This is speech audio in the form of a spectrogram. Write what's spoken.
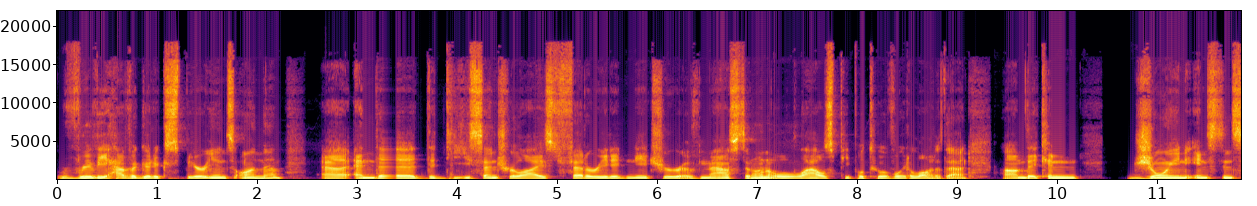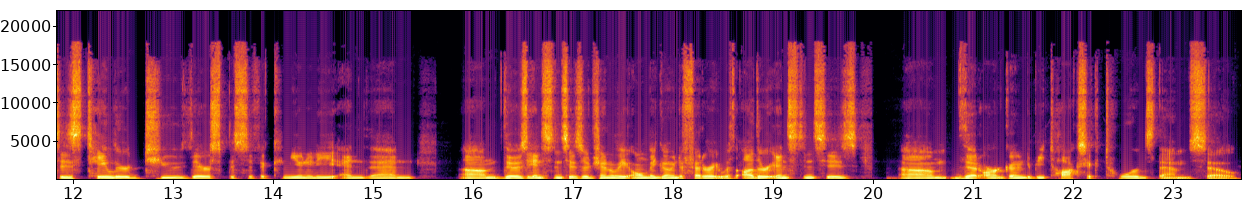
really have a good experience on them. Uh, and the the decentralized federated nature of Mastodon allows people to avoid a lot of that. Um, they can join instances tailored to their specific community, and then um, those instances are generally only going to federate with other instances um, that aren't going to be toxic towards them. So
